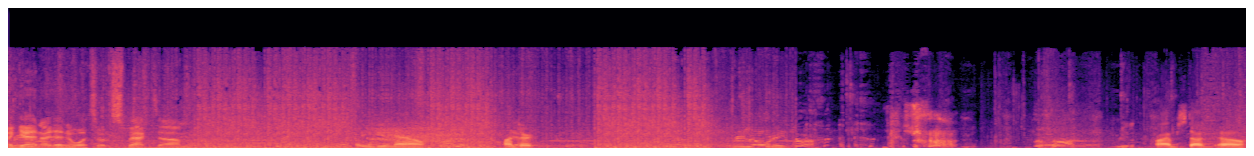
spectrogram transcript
Again, I didn't know what to expect. Um, Oh, you do now. Hunter. I'm stuck. Oh.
